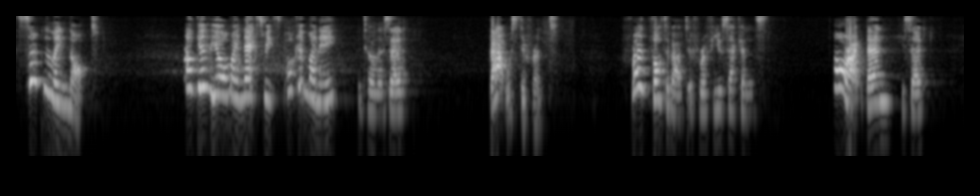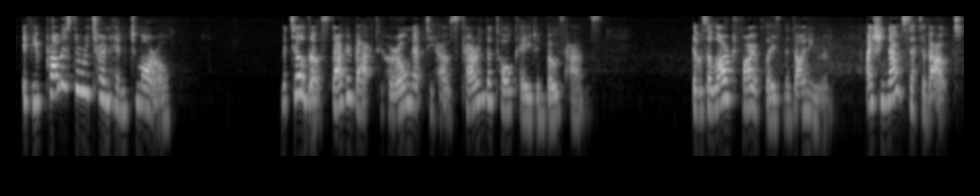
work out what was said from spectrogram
Certainly not. I'll give you all my next week's pocket money, Matilda said. That was different. Fred thought about it for a few seconds. All right then, he said, if you promise to return him tomorrow. Matilda staggered back to her own empty house carrying the tall cage in both hands. There was a large fireplace in the dining room, and she now set about,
